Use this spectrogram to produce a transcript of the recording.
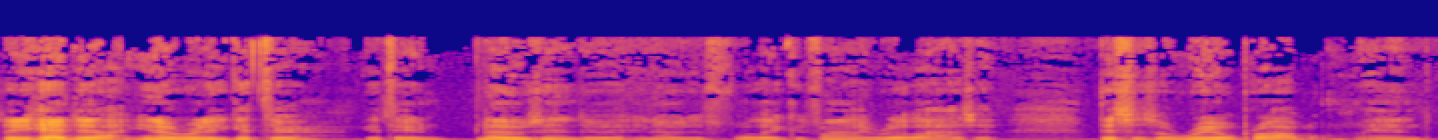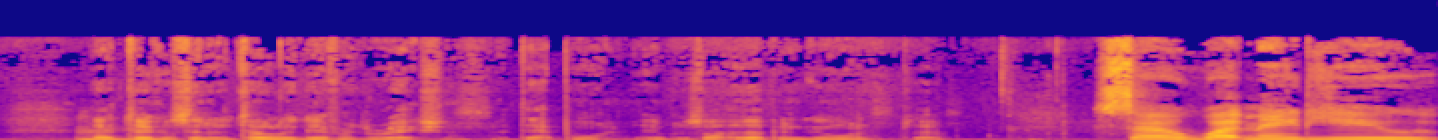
So you had to, you know, really get their get their nose into it, you know, before they could finally realize that this is a real problem, and that mm-hmm. took us in a totally different direction at that point. It was up and going. So, so what made you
